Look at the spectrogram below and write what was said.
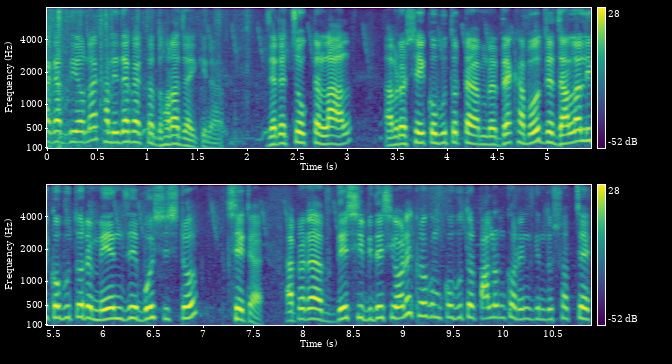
আঘাত দিও না খালি দেখো একটা ধরা যায় কিনা যেটা চোখটা লাল। আমরা সেই কবুতরটা আমরা দেখাবো যে জালালি কবুতরের মেন যে বৈশিষ্ট্য সেটা। আপনারা দেশি বিদেশি অনেক রকম কবুতর পালন করেন কিন্তু সবচেয়ে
